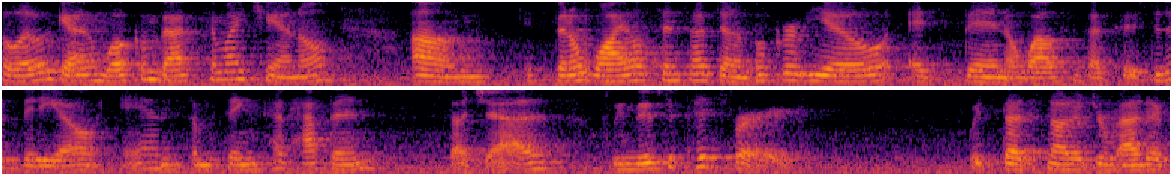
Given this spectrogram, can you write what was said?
Hello again, welcome back to my channel. Um, it's been a while since I've done a book review. It's been a while since I've posted a video and some things have happened such as we moved to Pittsburgh, which that's not a dramatic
